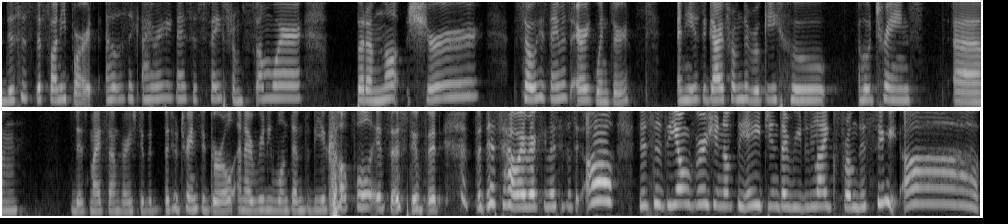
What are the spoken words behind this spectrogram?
this is the funny part. I was like I recognize his face from somewhere, but I'm not sure. So his name is Eric Winter, and he's the guy from the Rookie who who trains um this might sound very stupid, but who trains the girl, and I really want them to be a couple. It's so stupid, but that's how I recognized it. I was like, oh, this is the young version of the agent I really like from this series. Oh,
